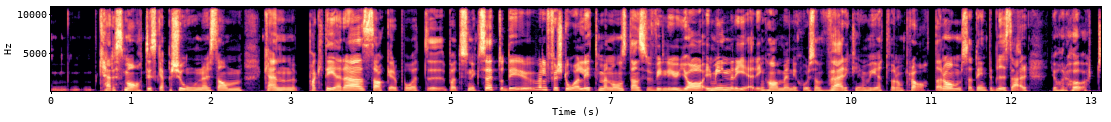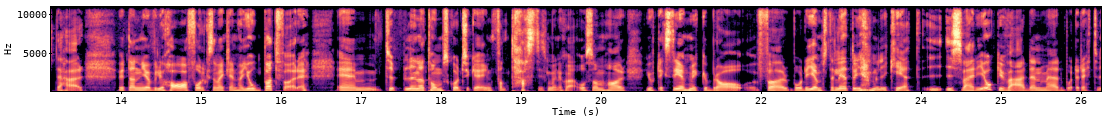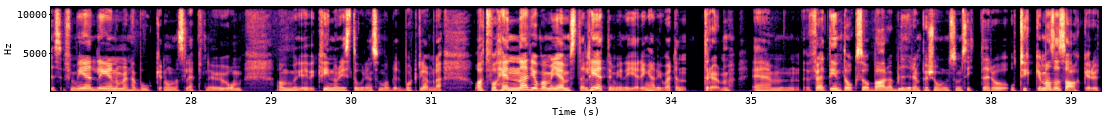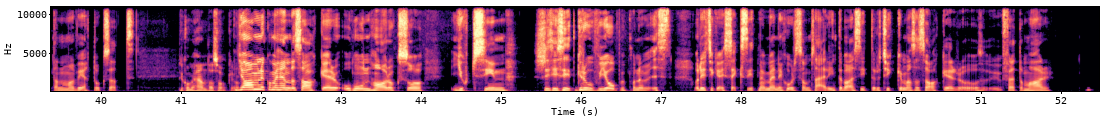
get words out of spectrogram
karismatiska personer som kan paketera saker på ett, eh, på ett snyggt sätt och det är väl förståeligt, men någonstans vill ju jag i min regering ha människor som verkligen vet vad de pratar om, så att det inte blir så här, jag har hört det här, utan jag vill ju ha folk som verkligen har jobbat för det. Eh, typ Lina Thomsgård tycker jag är en fantastisk människa och som har gjort extremt mycket bra för både jämställdhet och jämlikhet i, i Sverige och i världen med både Rättviseförmedlingen och med den här boken hon har släppt nu om, om kvinnor i historien som har blivit bortglömda. Och att få henne att jobba med jämställdhet i min regering hade ju varit en dröm. Um, för att det inte också bara blir en person som sitter och, och tycker massa saker, utan man vet också att det kommer hända saker också. Ja, men det kommer hända saker och hon har också gjort sin sitt grovjobb på något vis. Och det tycker jag är sexigt med människor som så här, inte bara sitter och tycker massa saker och, för att de har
